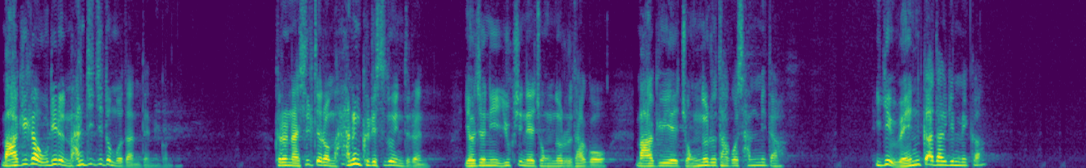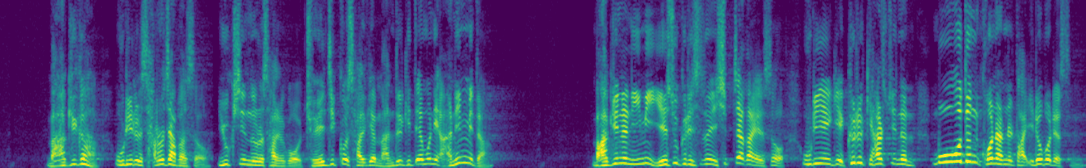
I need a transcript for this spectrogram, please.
마귀가 우리를 만지지도 못한다는 겁니다. 그러나 실제로 많은 그리스도인들은 여전히 육신의 종로를 타고 마귀의 종로를 타고 삽니다. 이게 웬 까닭입니까? 마귀가 우리를 사로잡아서 육신으로 살고 죄 짓고 살게 만들기 때문이 아닙니다. 마귀는 이미 예수 그리스도의 십자가에서 우리에게 그렇게 할 수 있는 모든 권한을 다 잃어버렸습니다.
